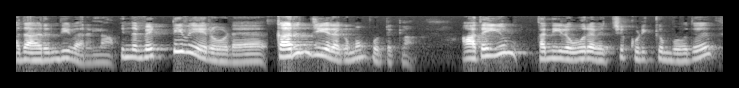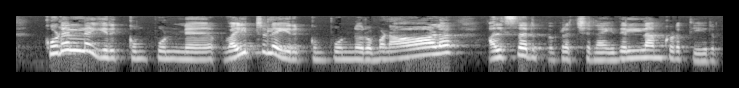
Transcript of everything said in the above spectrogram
அதை அருந்தி வரலாம். இந்த வெட்டி வேரோட கருஞ்சீரகமும் போட்டுக்கலாம். அதையும் தண்ணியில் ஊற வச்சு குடிக்கும்போது குடலில் இருக்கும் புண்ணு வயிற்றில் இருக்கும் புண்ணு ரொம்ப நாளாக அல்சர் பிரச்சனை இதெல்லாம் கூட தீரும்.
